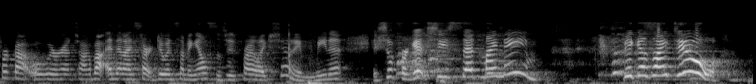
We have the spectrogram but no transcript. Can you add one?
forgot what we were going to talk about, and then I start doing something else, and she's probably like, she don't even mean it, and she'll forget she said my name, because I do.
